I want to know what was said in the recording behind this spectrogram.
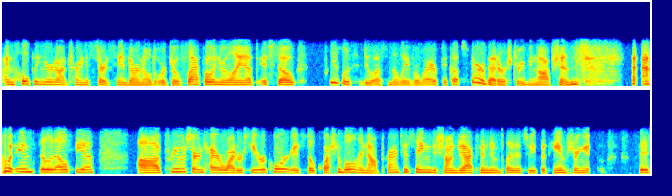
I'm hoping you're not trying to start Sam Darnold or Joe Flacco in your lineup. If so, please listen to us in the waiver wire pickups. There are better streaming options. Out in Philadelphia, Uh, pretty much their entire wide receiver corps is still questionable and not practicing. DeSean Jackson didn't play this week with hamstring this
